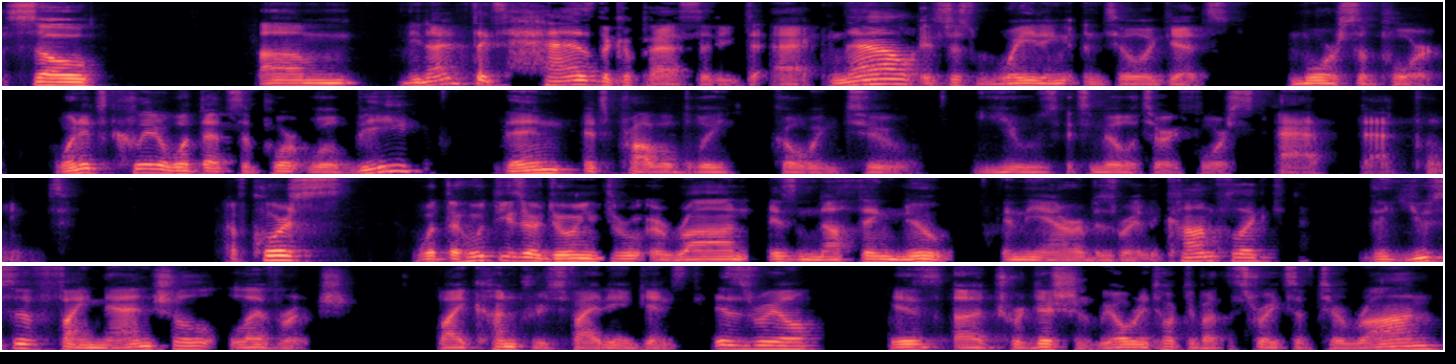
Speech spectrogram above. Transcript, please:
So um, the United States has the capacity to act now. It's just waiting until it gets more support. When it's clear what that support will be, then it's probably going to use its military force at that point. Of course, what the Houthis are doing through Iran is nothing new in the Arab Israeli conflict. The use of financial leverage by countries fighting against Israel is a tradition. We already talked about the Straits of Tiran,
